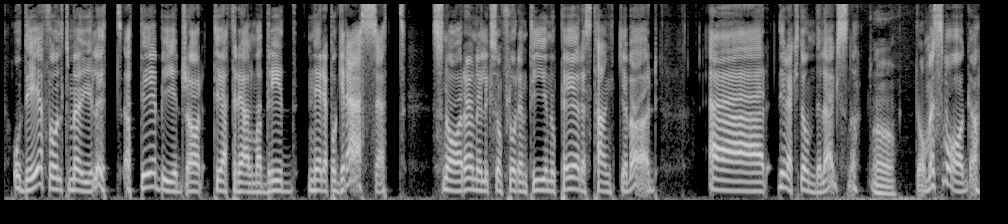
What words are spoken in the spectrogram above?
Och det är fullt möjligt att det bidrar till att Real Madrid nere på gräset, snarare än i liksom Florentino Perez tankevärld, är direkt underlägsna. Ja. De är svaga.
